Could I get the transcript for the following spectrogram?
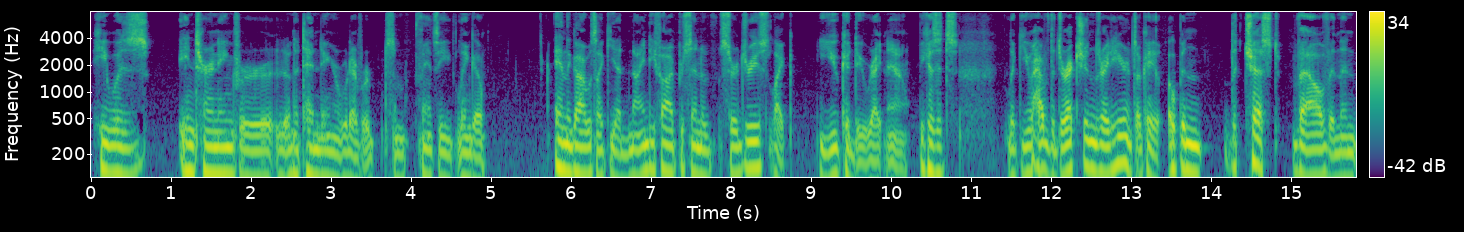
He was interning for an attending or whatever, some fancy lingo. And the guy was like, "Yeah, ninety five percent of surgeries like you could do right now because it's like you have the directions right here. It's okay. Open the chest valve and then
